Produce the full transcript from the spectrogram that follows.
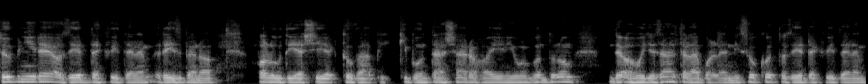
Többnyire az érdekvédelem részben a valódi esélyek további kibontására, ha én jól gondolom, de ahogy ez általában lenni szokott, az érdekvédelem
